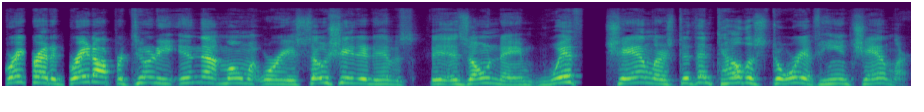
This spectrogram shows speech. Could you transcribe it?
Gregor had a great opportunity in that moment where he associated his, his own name with Chandler's to then tell the story of he and Chandler.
